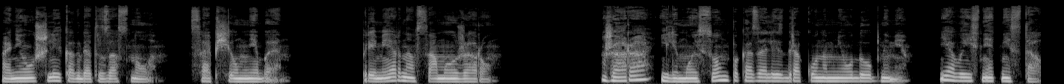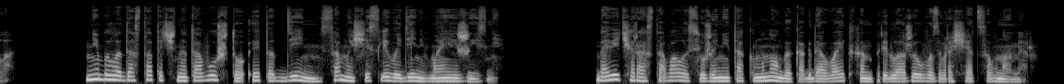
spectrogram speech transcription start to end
«Они ушли, когда ты заснула», — сообщил мне Бен. «Примерно в самую жару. Жара или мой сон показались драконам неудобными, я выяснять не стала. Мне было достаточно того, что этот день — самый счастливый день в моей жизни. До вечера оставалось уже не так много, когда Вайтхан предложил возвращаться в номер.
